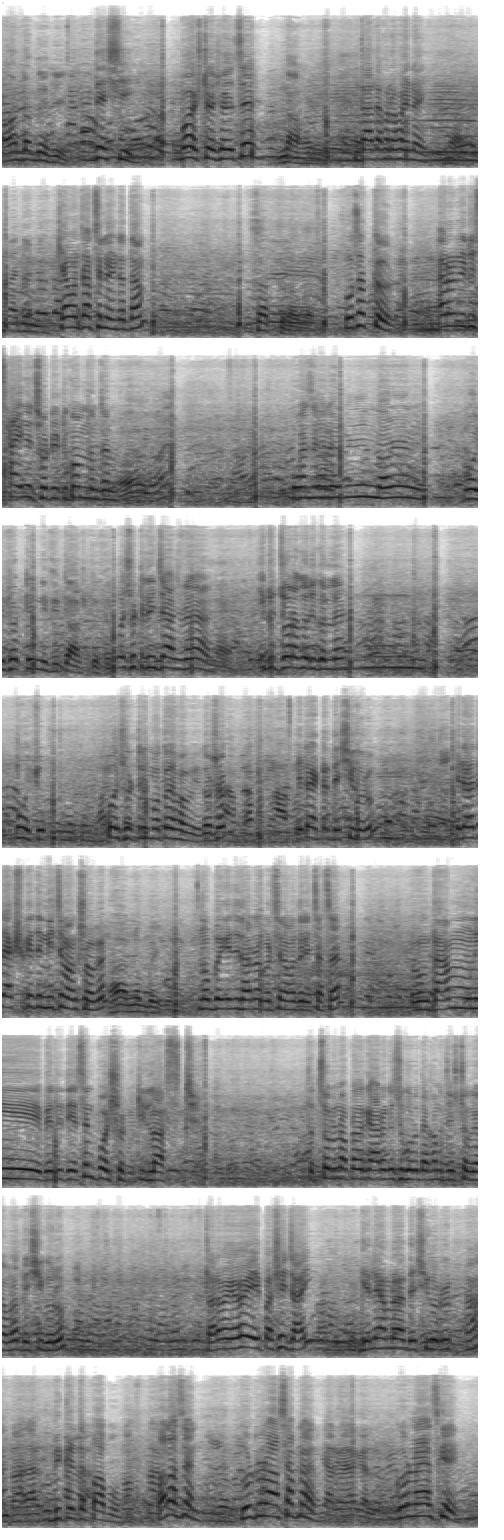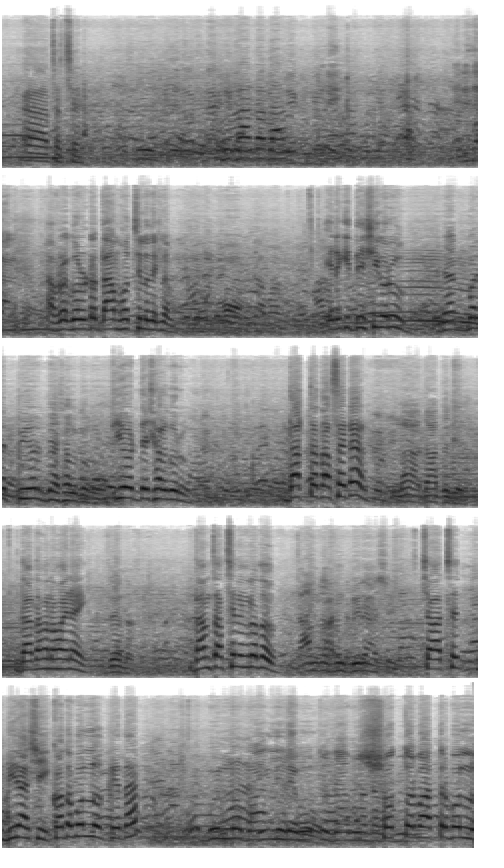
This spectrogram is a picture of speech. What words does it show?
আমারটা দেখি দেশি। বয়স টয়স হয়েছে? না দাঁত এখনও হয় নাই? কেমন চাচ্ছিলেন এটার দাম? পঁচাত্তর আর একটু সাইজে ছোট একটু কম দাম চান। ধরেন পঁয়ষট্টির নিচে আসতেছে। পঁয়ষট্টি নিচে আসবে না? একটু জোরাজোরি করলে? পঁয়ষট্টির মতোই হবে। দর্শক এটা একটা দেশি গরু। এটা হয়তো একশো কেজির নিচে মাংস হবে। হ্যাঁ নব্বই কেজি। ধারণা করছেন আমাদের এই চাচা। এবং দাম উনি বেঁধে দিয়েছেন পঁয়ষট্টি লাস্ট তো চলুন আপনাদেরকে আরও কিছু গরু দেখানোর চেষ্টা করি আমরা দেশি গরু। ধারাবাহিকভাবে এই পাশে যাই গেলে আমরা দেশি গরুর বিক্রেতা পাবো। ভালো আছেন? গরুটা আছে আপনার? গরু নাই আজকে? আচ্ছা আচ্ছা। আপনার গরুটার দাম হচ্ছিল দেখলাম। এটা কি দেশি গরু? একবারে পিওর দেশাল গরু। পিওর দেশাল গরু। দাঁত টাত আছে এটার? না দাঁতে দাঁত এখনও হয় নাই? না। দাম চাচ্ছিলেন কত? চাচ্ছেন বিরাশি। কত বলল ক্রেতা? সত্তর বাহাত্তর বলল?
